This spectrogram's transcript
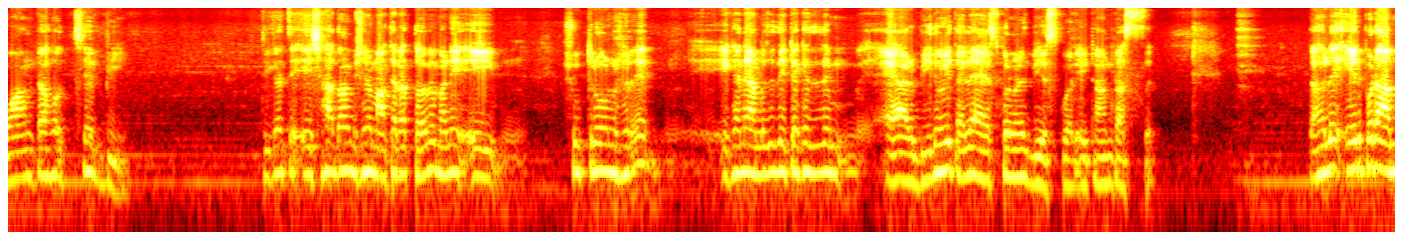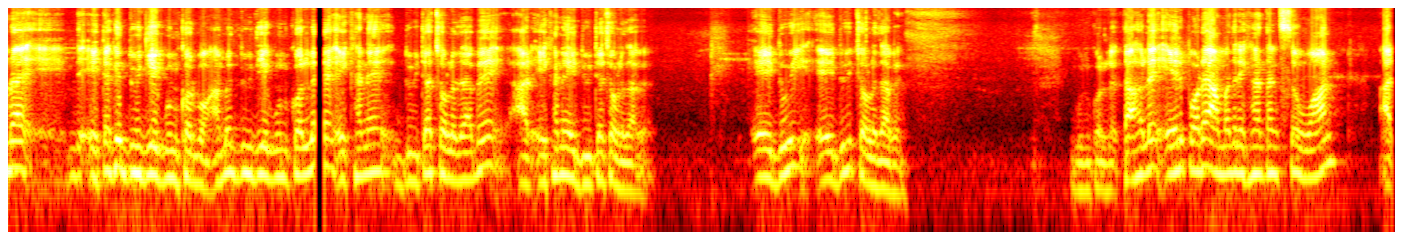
ওয়ানটা হচ্ছে বি ঠিক আছে, এই সাধারণ বিষয়ে মাথায় রাখতে হবে মানে এই সূত্র অনুসারে এখানে আমরা যদি এটাকে যদি আর বি ধরি, তাহলে A square minus B square এই টার্মটা আসছে। তাহলে এরপরে আমরা এটাকে দুই দিয়ে গুণ করব। আমরা দুই দিয়ে গুণ করলে এখানে দুইটা চলে যাবে, আর এখানে এই দুইটা চলে যাবে। এই দুই এই দুই চলে যাবে। গুণ করলে। তাহলে এরপরে আমাদের এখানে থাকছে ওয়ান আর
